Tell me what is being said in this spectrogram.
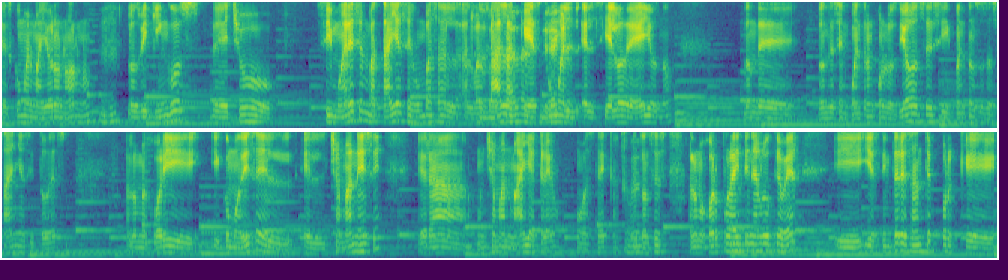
es como el mayor honor, ¿no? Los vikingos, de hecho, si mueres en batalla, según vas al, al Al Valhalla, Valhalla, que es como el, el cielo de ellos, ¿no? Donde, donde se encuentran con los dioses y cuentan sus hazañas y todo eso. A lo mejor, y, y como dice el, el chamán ese, era un chamán maya, creo, o azteca. Entonces, a lo mejor por ahí tiene algo que ver. Y, y está interesante porque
